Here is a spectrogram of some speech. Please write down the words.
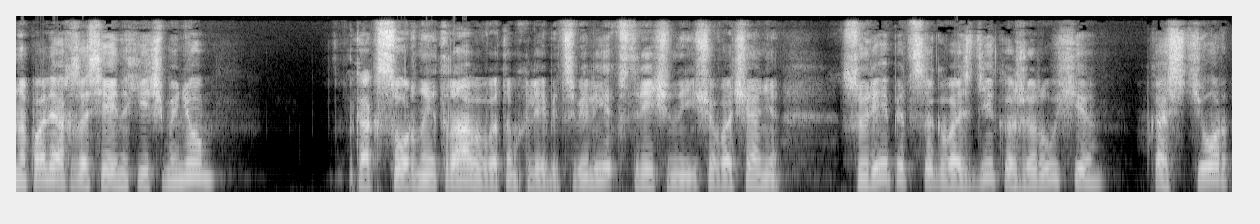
На полях, засеянных ячменем, как сорные травы в этом хлебе цвели, встреченные еще в Очане сурепица, гвоздика, жирухи, костер,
